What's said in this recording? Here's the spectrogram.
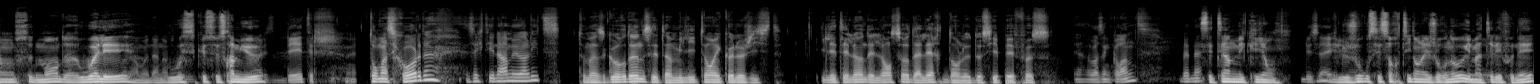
on se demande où aller, où est-ce que ce sera mieux. Thomas Gordon, zegt die naam u al iets? Thomas Gordon, c'est un militant écologiste. Il était l'un des lanceurs d'alerte dans le dossier PFOS. C'était un de mes clients. Et le jour où c'est sorti dans les journaux, il m'a téléphoné.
